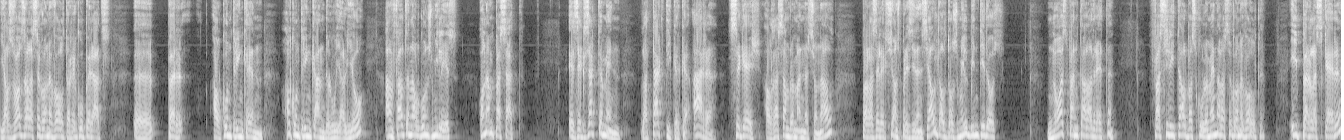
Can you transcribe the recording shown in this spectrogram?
i els vots de la segona volta recuperats eh, per el contrincant, el contrincant de Louis Alliot, en falten alguns milers. On han passat? És exactament la tàctica que ara segueix el Rassemblement Nacional per les eleccions presidencials del 2022. No espantar la dreta, facilitar el basculament a la segona volta i per l'esquerra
